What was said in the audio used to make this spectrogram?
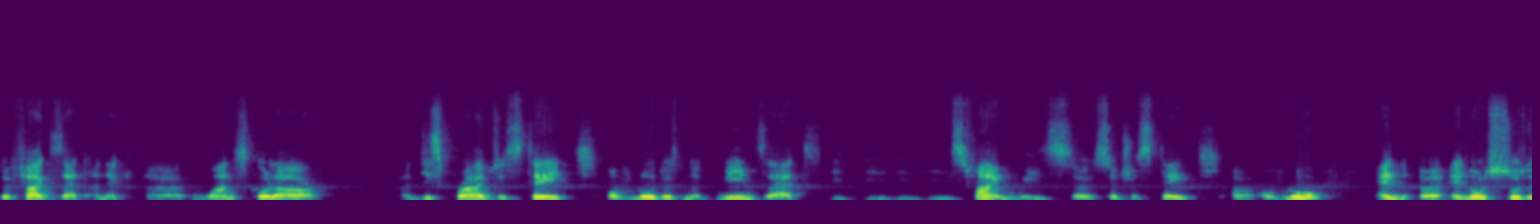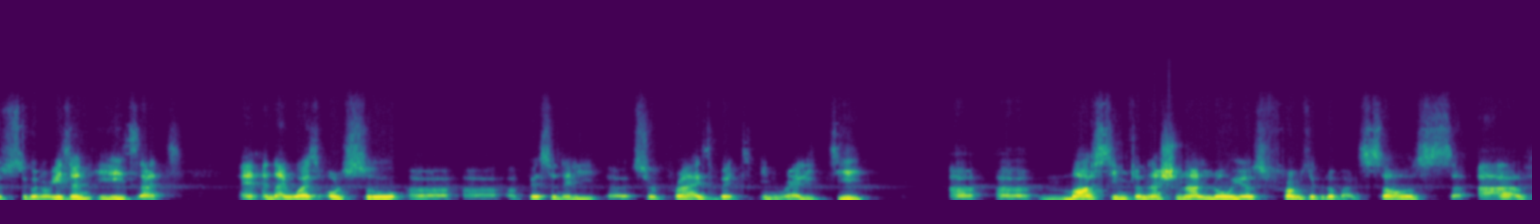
the fact that an, uh, one scholar describes a state of law does not mean that he is fine with uh, such a state uh, of law. And, and also the second reason is that, and I was also personally surprised, but in reality, uh, uh, most international lawyers from the global south have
